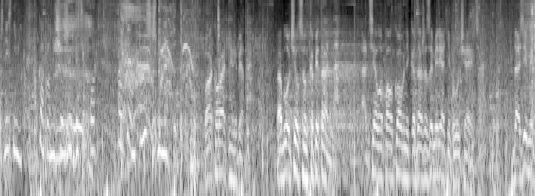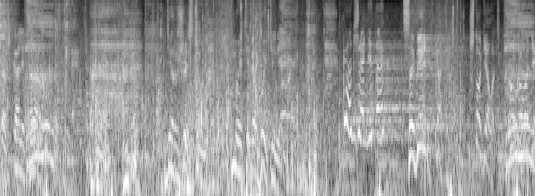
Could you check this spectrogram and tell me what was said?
Осторожней с ним. Как он еще жив до сих пор? Артем, слышишь меня? Поаккуратнее, ребята. Облучился он капитально. А тело полковника даже замерять не получается. Дозиметр шкалит сразу. Держись, Тёма. Мы тебя выкинем. Как же они так? Соберись, Катя. Что делать? Руководи.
